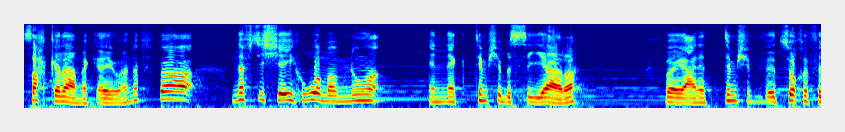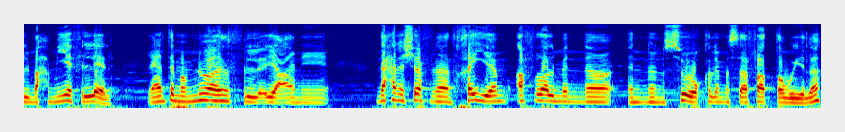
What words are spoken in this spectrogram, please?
صح كلامك أيوه. نفس نفس الشيء هو ممنوع إنك تمشي بالسيارة فيعني تمشي في تسوق في المحمية في الليل. يعني أنت ممنوع في يعني نحن شفنا نخيم أفضل من إن نسوق لمسافات طويلة.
